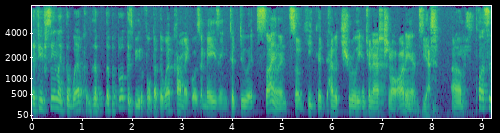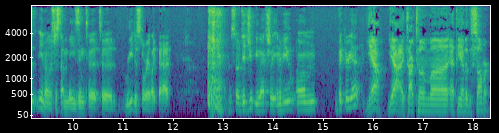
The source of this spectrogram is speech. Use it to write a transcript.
If you've seen like the web, the the book is beautiful, but the web comic was amazing to do it silent, so he could have a truly international audience. Yes. Um, plus, you know, it's just amazing to to read a story like that. so did you you actually interview um, Victor yet? Yeah, yeah. I talked to him uh, at the end of the summer.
